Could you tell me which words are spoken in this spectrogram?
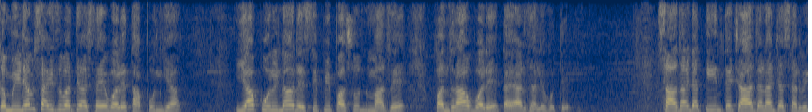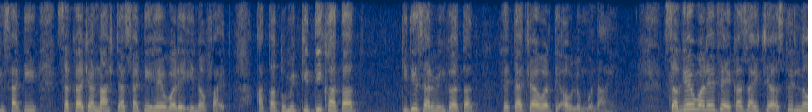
तर मीडियम साईजवरती असे हे वडे थापून घ्या. या पूर्ण रेसिपीपासून माझे पंधरा वडे तयार झाले होते. साधारणतः तीन ते चार जणांच्या सर्विंगसाठी सकाळच्या नाश्त्यासाठी हे वडे इनफ आहेत. आता तुम्ही किती खातात किती सर्विंग करतात हे त्याच्यावरती अवलंबून आहे. सगळे वडे जे एका साईजचे असतील ना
